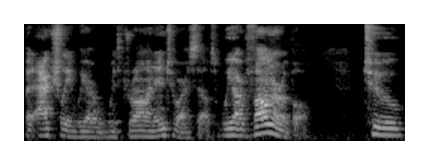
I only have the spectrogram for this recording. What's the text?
but actually we are withdrawn into ourselves. We are vulnerable to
